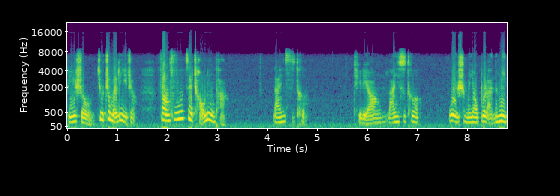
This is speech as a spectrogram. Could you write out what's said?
匕首就这么立着，仿佛在嘲弄他。兰尼斯特，提里昂·兰斯特，为什么要布兰的命？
